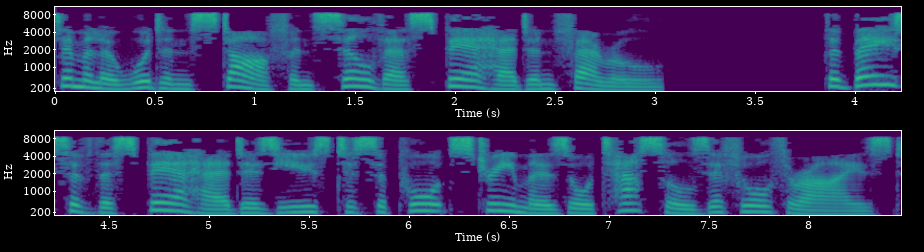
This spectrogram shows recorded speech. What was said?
similar wooden staff and silver spearhead and ferrule. The base of the spearhead is used to support streamers or tassels if authorized.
